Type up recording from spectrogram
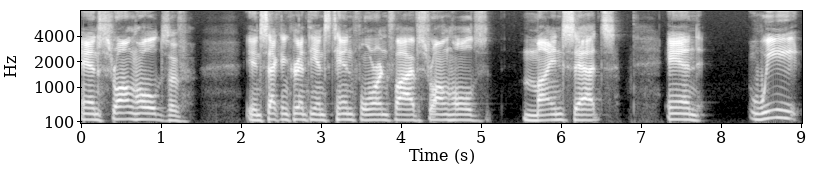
and strongholds of in Second Corinthians 10, 4 and 5, strongholds, mindsets. And we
